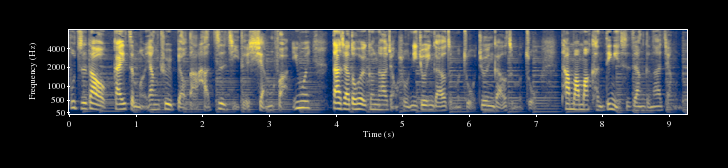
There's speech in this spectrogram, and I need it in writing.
不知道该怎么样去表达她自己的想法，因为大家都会跟她讲说，你就应该要怎么做，就应该要怎么做。她妈妈肯定也是这样跟她讲的。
